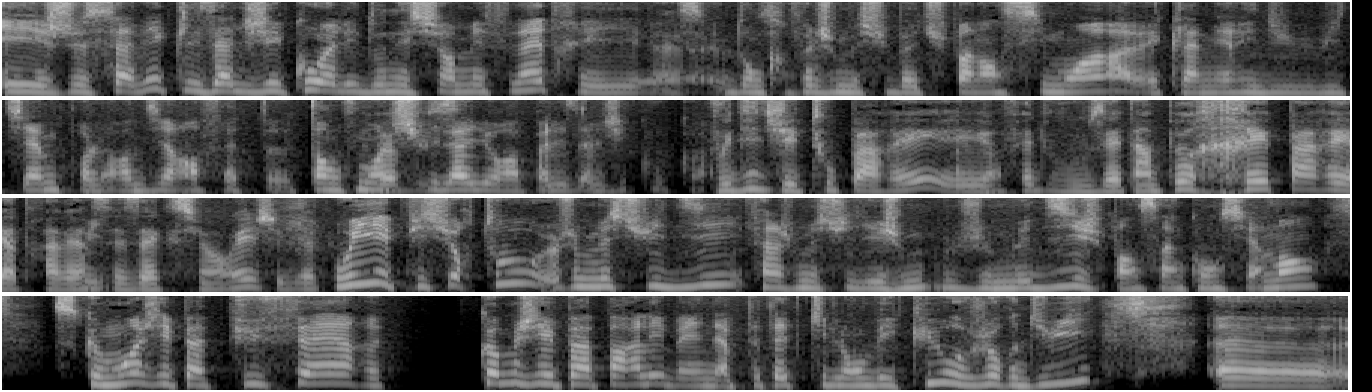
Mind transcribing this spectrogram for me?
Et je savais que les Algeco allaient donner sur mes fenêtres. Et ah, euh, donc, en fait, je me suis battue pendant six mois avec la mairie du 8e pour leur dire, en fait, tant que moi je suis là, il n'y aura pas les Algeco. Vous dites, j'ai tout paré. Et en fait, vous vous êtes un peu réparé à travers ces actions. Oui, j'ai bien Oui, et puis surtout, je me suis dit, enfin, je me suis dit, je, me dis, je pense inconsciemment, ce que moi, j'ai pas pu faire comme j'ai pas parlé, ben, il y en a peut-être qui l'ont vécu aujourd'hui. Euh,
